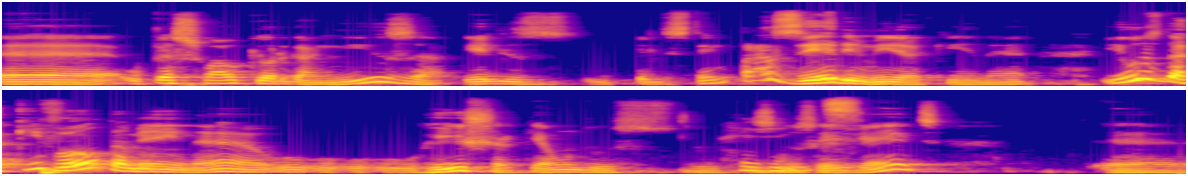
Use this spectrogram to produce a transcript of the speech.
é, o pessoal que organiza, eles, eles têm prazer em vir aqui, né? E os daqui vão também, né? O, o, o Richard, que é um dos, regentes, dos regentes está é,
